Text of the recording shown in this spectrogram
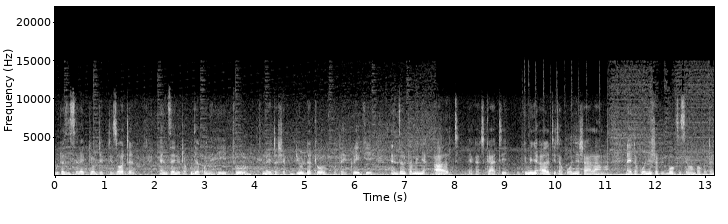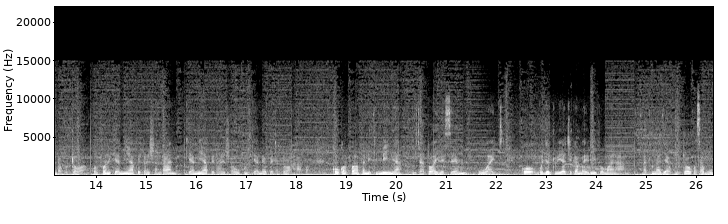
utaziselect object zote and then utakuja kwenye hii tool tunaita shape builder tool, utaikliki and then utaminya alt ya katikati. Ukiminya alt itakuonyesha alama na itakuonyesha viboksi sehemu ambako itaenda kutoa. Kwa mfano, kiamia hapa itaonyesha ndani, kiamia hapa itaonyesha huku, kiamia hapa itatoa hapa. Kwa mfano hapa nikiminya itatoa ile sehemu white. Kwa ngoja tuiache kama ilivyo, maana hatuna haja ya kuitoa kwa sababu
